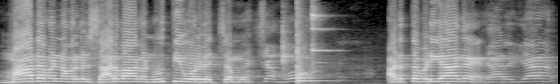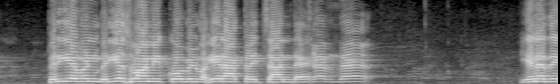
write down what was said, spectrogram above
மாதவன் அவர்கள் சார்பாக நூத்தி ஒரு லட்சமும் லட்சமோ. அடுத்தபடியாக பெரியவன் பெரியசுவாமி கோவில் வகைராக்களை சார்ந்த எனது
